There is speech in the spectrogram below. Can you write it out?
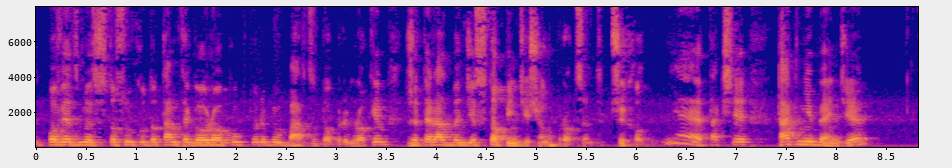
powiedzmy, w stosunku do tamtego roku, który był bardzo dobrym rokiem, że teraz będzie 150% przychodu. Nie, tak się, tak nie będzie.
